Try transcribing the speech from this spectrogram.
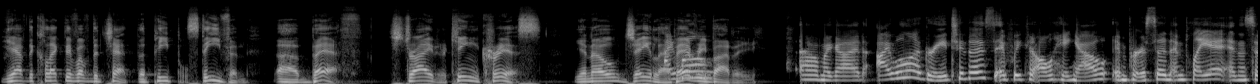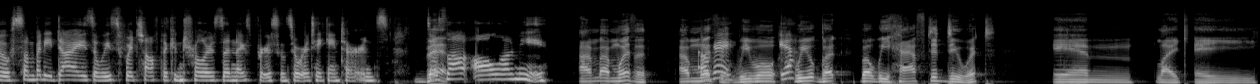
You have the collective of the chat, the people, Steven, uh, Beth, Strider, King Chris, you know, JLab, I will- everybody. Oh my god. I will agree to this if we could all hang out in person and play it. And so if somebody dies and we switch off the controllers to the next person, so we're taking turns. So Bet. it's not all on me. I'm I'm with it. I'm with Okay. it. We will Yeah. we but but we have to do it in like a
